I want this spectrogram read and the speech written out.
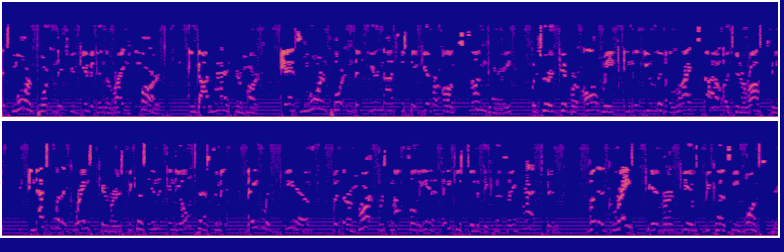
it's more important that you give it in the right heart, and God has your heart. And it's more important that you're not just a giver on Sunday, but you're a giver all week, and that you live a lifestyle of generosity. And that's what a grace giver is, because in, in the Old Testament, they would give, but their heart was not fully in it. They just did it because they had to. But a grace giver gives because he wants to.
